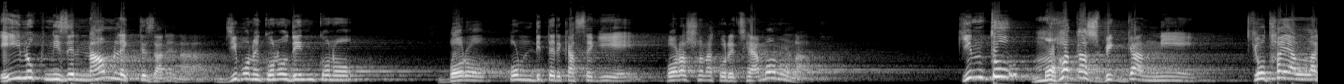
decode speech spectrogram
এই লোক নিজের নাম লিখতে জানে না। জীবনে কোনো দিন কোনো বড় পণ্ডিতের কাছে গিয়ে পড়াশোনা করেছে এমনও না। কিন্তু মহাকাশ বিজ্ঞান নিয়ে কোথায় আল্লাহ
